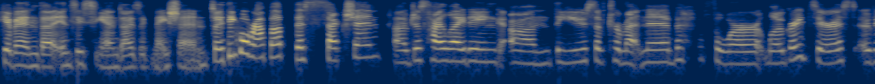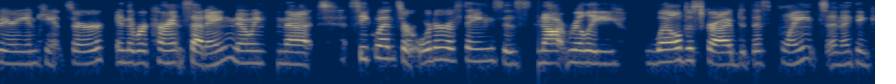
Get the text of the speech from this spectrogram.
given the NCCN designation. So I think we'll wrap up this section of just highlighting um, the use of trametinib for low grade serous ovarian cancer in the recurrent setting, knowing that sequence or order of things is not really well described at this point and i think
